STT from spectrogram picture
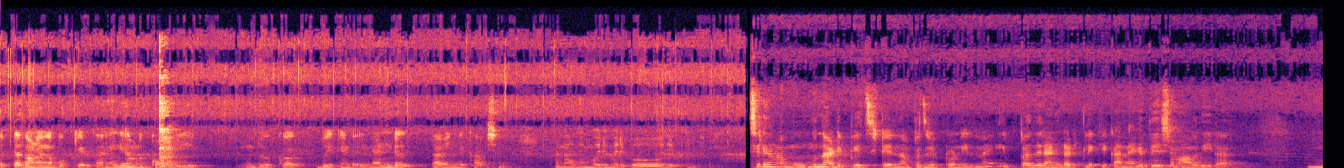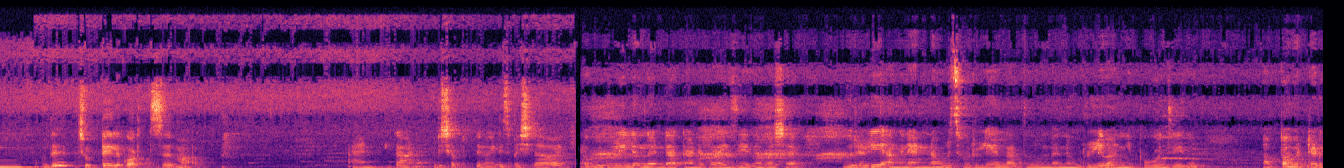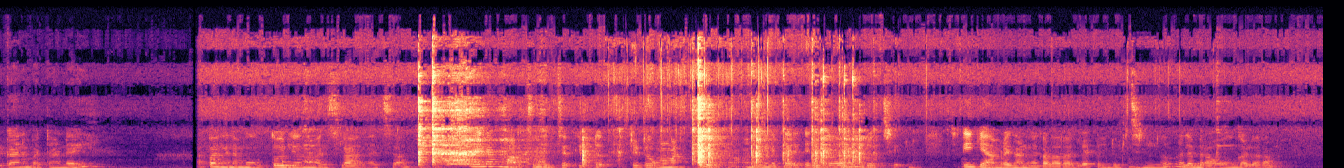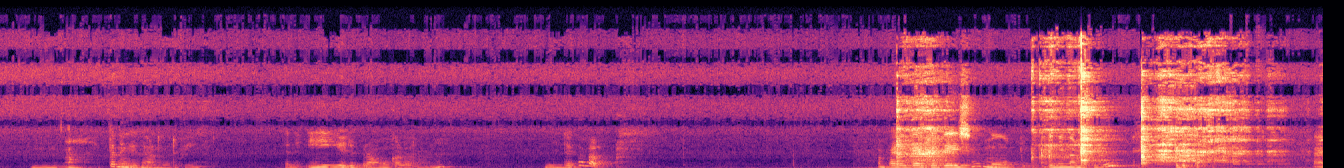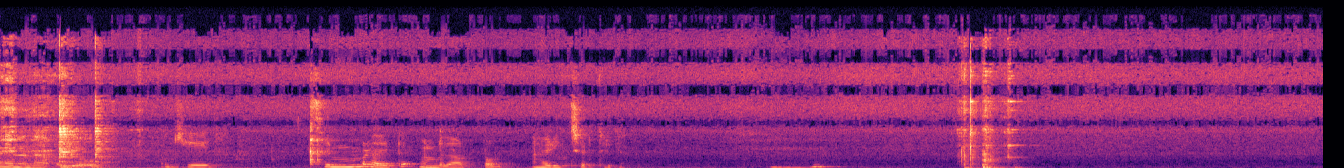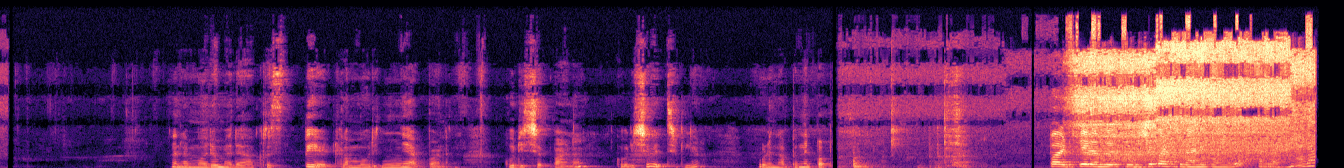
ഒറ്റ തവണ അങ്ങ് പൊക്കിയെടുക്കുക. അല്ലെങ്കിൽ നമ്മൾ കുറേ ഇതൊക്കെ ഉപയോഗിക്കേണ്ടി വരും. രണ്ട് തവിന്റെ ഒക്കെ ആവശ്യം. കാരണം അത് മുരിമുരി പോലെ ഇട്ടുണ്ട് ആക്ച്വലി നമ്മൾ മൂന്ന് അടുപ്പ് വെച്ചിട്ടായിരുന്നു അപ്പം ചുട്ടുകൊണ്ടിരുന്നത് ഇപ്പം അത് രണ്ടടുപ്പിലേക്ക്. കാരണം ഏകദേശം മാവ് തീരാറ്. ഇത് ചുട്ടയിൽ കുറച്ച് മാവ്. ആൻഡ് ഇതാണ് ഒരു ശബ്ദത്തിന് വേണ്ടി സ്പെഷ്യലായിട്ട് ഉരുളിയിലൊന്നും ഉണ്ടാക്കാണ്ട് ഫ്രൈ ചെയ്തത് പക്ഷേ ഉരുളി അങ്ങനെ എണ്ണ കുടിച്ച ഉരുളി അല്ലാത്തത് കൊണ്ട് തന്നെ ഉരുളി വാങ്ങി പോവുകയും ചെയ്തു. അപ്പം വിട്ടെടുക്കാനും പറ്റാണ്ടായി. അപ്പം അങ്ങനെ മൂത്തോ ഇല്ലയെന്ന് മനസ്സിലാകുന്ന വെച്ചാൽ ഇങ്ങനെ മറിച്ചും തിരിച്ചൊക്കെ ഇട്ട് ഇട്ടിട്ട് ഉണക്കി എടുക്കണം. അതിങ്ങനെ കരി കരിക്കാനും വെച്ചേക്കണം. ശരിക്കും ക്യാമറ കാണുന്ന കളറല്ല കേട്ടോ എന്റെ ഒറിജിനൽ. നല്ല ബ്രൗൺ കളറാണ് ആ ഇപ്പം നിങ്ങൾക്ക് കാണുന്ന ഒരു പീൻ തന്നെ ഈ ഒരു ബ്രൗൺ കളറാണ് ഇതിന്റെ കളർ. അപ്പം ഇത് ഏകദേശം മൂത്തു. ഇനി നമുക്കിത് എടുക്കാം. ഞാനിന്ന് അയ്യോ ഓക്കെ സിമ്പിളായിട്ട് നമ്മളിത് അപ്പം അഴിച്ചെടുത്തിരിക്കുന്നു നല്ല മുരുമര ക്രിസ്പി ആയിട്ടുള്ള മുരിഞ്ഞ അപ്പമാണ് കുരിശപ്പാണ്. കുരിശ് വെച്ചിട്ടില്ല. അപ്പം ഇപ്പം അപ്പോൾ അടുത്തേരം ഒരു കുരിശപ്പാണ് കാണിക്കുന്നത്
